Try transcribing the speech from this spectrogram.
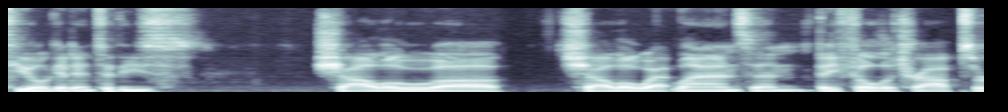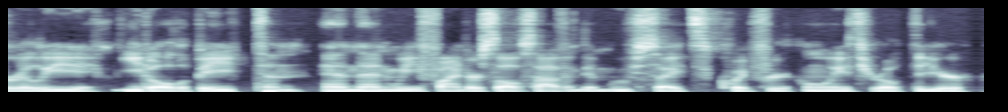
teal get into these shallow uh, shallow wetlands and they fill the traps early, eat all the bait, and and then we find ourselves having to move sites quite frequently throughout the year.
